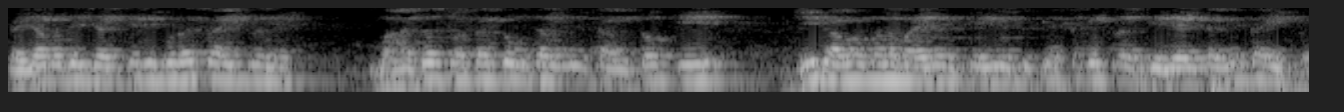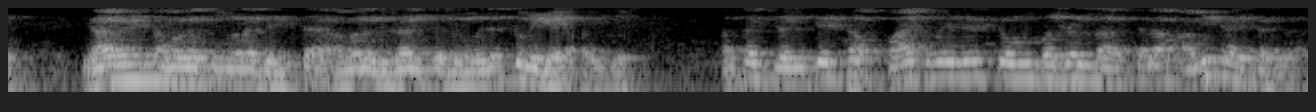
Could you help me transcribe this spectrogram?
त्याच्यामध्ये जनतेने कुणाच ऐकलं नाही. माझं स्वतःचं उदाहरण मी सांगतो की जी गावं मला मायनस केली होती ते सगळे प्लस गेले आणि त्यांनी सांगितलं यावेळेस आम्हाला तुम्हाला द्यायचं आहे, आम्हाला विधानसभेमध्ये तुम्ही गेला पाहिजे. आता जनतेचा पाच महिन्यात कौल बदलला त्याला आम्ही काय करणार?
